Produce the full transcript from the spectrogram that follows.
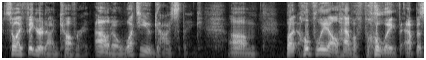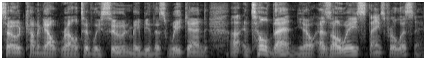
So, I figured I'd cover it. I don't know. What do you guys think? Um, but hopefully, I'll have a full length episode coming out relatively soon, maybe this weekend. Uh, until then, you know, as always, thanks for listening.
